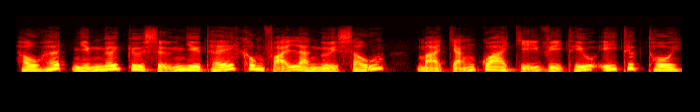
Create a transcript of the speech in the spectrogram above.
Hầu hết những người cư xử như thế không phải là người xấu, mà chẳng qua chỉ vì thiếu ý thức thôi.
